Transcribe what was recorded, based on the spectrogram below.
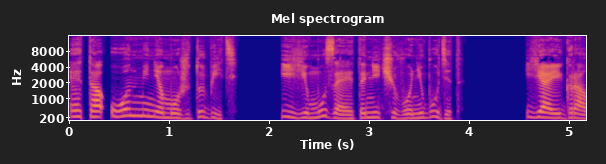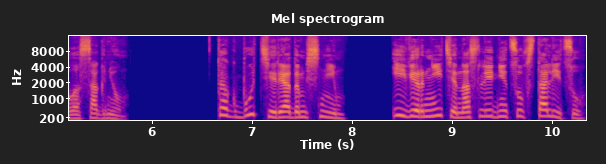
это он меня может убить, и ему за это ничего не будет. Я играла с огнем. Так будьте рядом с ним и верните наследницу в столицу.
